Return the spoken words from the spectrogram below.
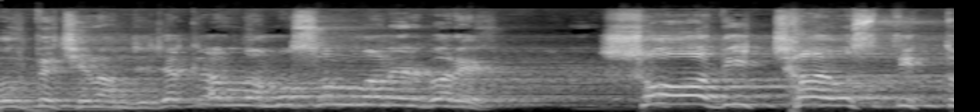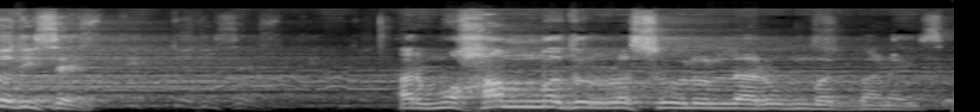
বলতেছিলাম যে যাকে আল্লাহ মুসলমানের ঘরে সদ ইচ্ছায় অস্তিত্ব দিছে, আর মোহাম্মদুর রসুল্লাহর উম্মত বানাইছে।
